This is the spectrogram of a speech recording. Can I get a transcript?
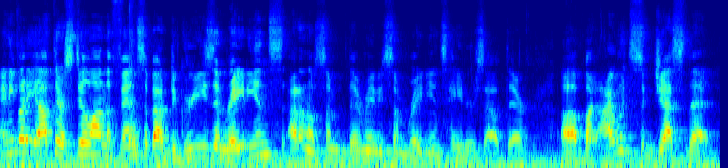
Anybody out there still on the fence about degrees and radians? I don't know. Some there may be some radians haters out there, uh, but I would suggest that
